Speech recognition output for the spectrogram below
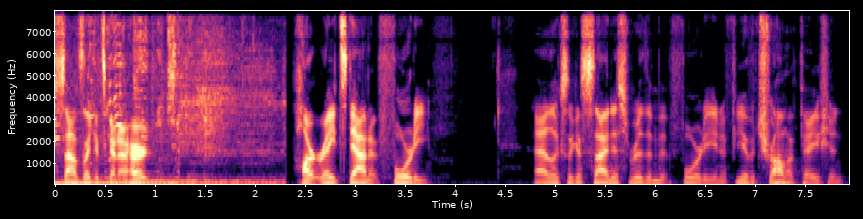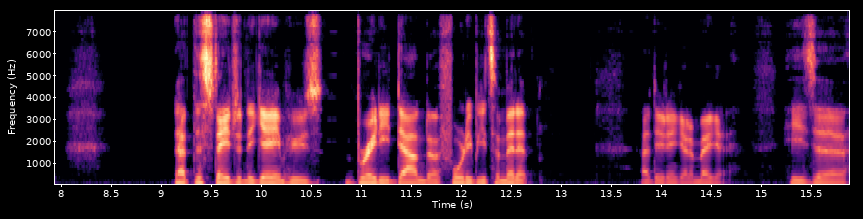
Sounds like it's gonna hurt. Heart rate's down at forty. That looks like a sinus rhythm at forty. And if you have a trauma patient at this stage in the game who's Brady down to forty beats a minute, that dude ain't gonna make it. He's uh,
